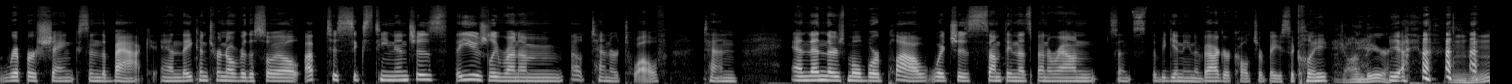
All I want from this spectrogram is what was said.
ripper shanks in the back, and they can turn over the soil up to 16 inches. They usually run them about 10 or 12, 10. And then there's moldboard plow, which is something that's been around since the beginning of agriculture, basically. John Deere. Yeah. Mm-hmm.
